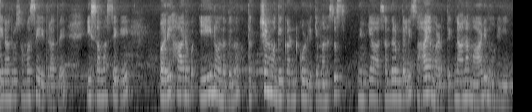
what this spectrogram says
ಏನಾದರೂ ಸಮಸ್ಯೆ ಎದುರಾದರೆ ಈ ಸಮಸ್ಯೆಗೆ ಪರಿಹಾರ ಏನು ಅನ್ನೋದನ್ನು ತಕ್ಷಣವಾಗಿ ಕಂಡುಕೊಳ್ಳಲಿಕ್ಕೆ ಮನಸ್ಸು ನಿಮಗೆ ಆ ಸಂದರ್ಭದಲ್ಲಿ ಸಹಾಯ ಮಾಡುತ್ತೆ. ಜ್ಞಾನ ಮಾಡಿ ನೋಡಿ ನೀವು.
